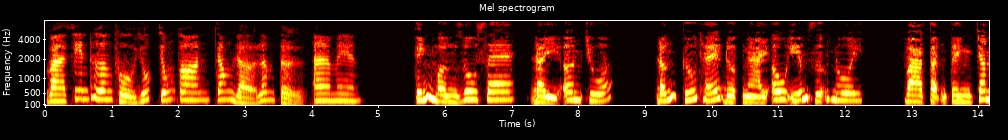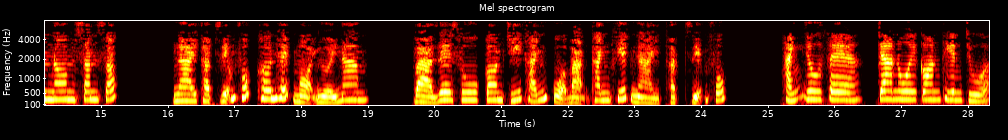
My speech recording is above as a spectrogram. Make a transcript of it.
và xin thương phù giúp chúng con trong giờ lâm tử. Amen. Kính mừng Du Xe, đầy ơn Chúa, đấng cứu thế được Ngài âu yếm dưỡng nuôi, và tận tình chăm nom săn sóc. Ngài thật diễm phúc hơn hết mọi người nam, và Giêsu con chí thánh của bạn thanh khiết Ngài thật diễm phúc. Thánh Du Xe, cha nuôi con Thiên Chúa,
